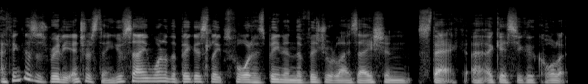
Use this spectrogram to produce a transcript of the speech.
I think this is really interesting. You're saying one of the biggest leaps forward has been in the visualization stack, I guess you could call it.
